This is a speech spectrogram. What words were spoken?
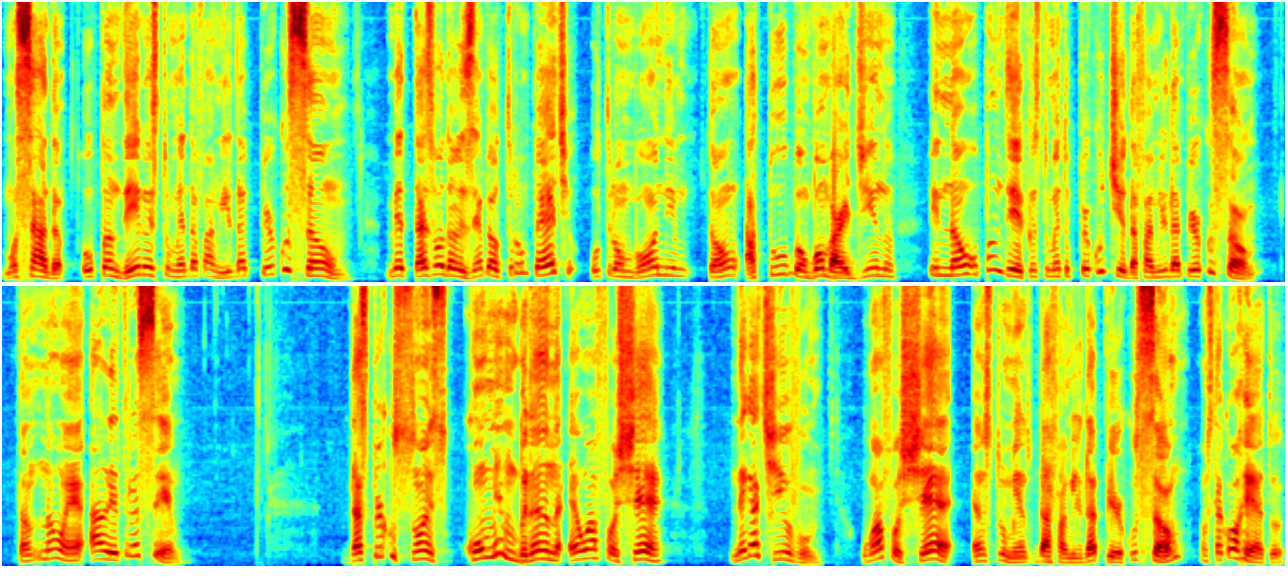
Moçada, o pandeiro é um instrumento da família da percussão. Metais, vou dar um exemplo, é o trompete, o trombone, então, a tuba, o bombardino, e não o pandeiro, que é um instrumento percutido, da família da percussão. Então, não é a letra C. Das percussões com membrana é o afoxé negativo. O afoxé é um instrumento da família da percussão, não está correto.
